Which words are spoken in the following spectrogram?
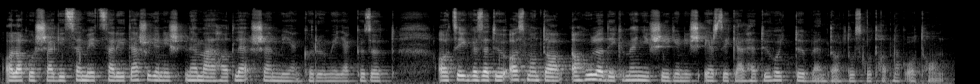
A lakossági szemétszállítás ugyanis nem állhat le semmilyen körülmények között. A cégvezető azt mondta, a hulladék mennyiségén is érzékelhető, hogy többen tartózkodhatnak otthon.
